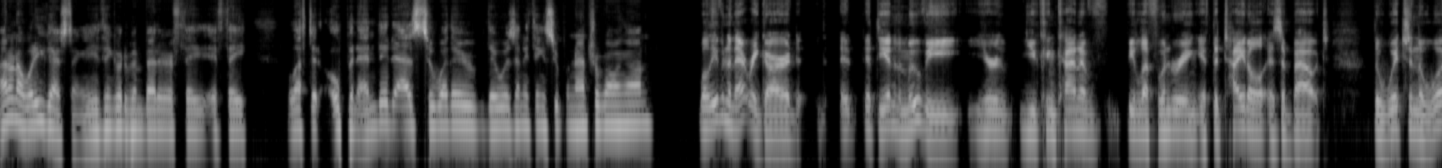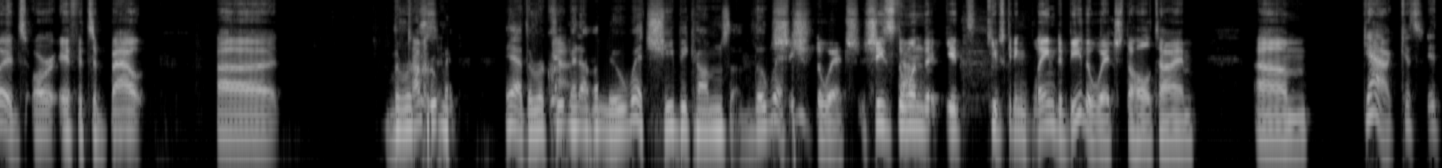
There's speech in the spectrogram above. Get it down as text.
i don't know what do you guys think you think it would have been better if they if they left it open-ended as to whether there was anything supernatural going on Well, even in that regard, at, at the end of the movie, you're you can kind of be left wondering if the title is about the witch in the woods or if it's about uh the Thomasin. recruitment yeah the recruitment of a new witch she becomes the witch she's the witch. She's the Yeah. one that it keeps getting blamed to be the witch the whole time. Um yeah, cuz it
